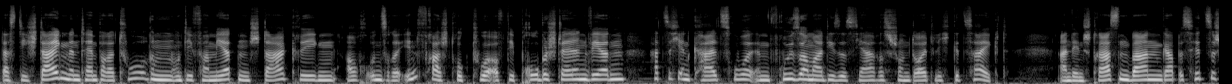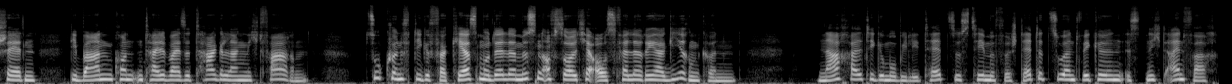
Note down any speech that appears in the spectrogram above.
Dass die steigenden Temperaturen und die vermehrten Starkregen auch unsere Infrastruktur auf die Probe stellen werden, hat sich in Karlsruhe im Frühsommer dieses Jahres schon deutlich gezeigt. An den Straßenbahnen gab es Hitzeschäden, die Bahnen konnten teilweise tagelang nicht fahren. Zukünftige Verkehrsmodelle müssen auf solche Ausfälle reagieren können. Nachhaltige Mobilitätssysteme für Städte zu entwickeln, ist nicht einfach.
